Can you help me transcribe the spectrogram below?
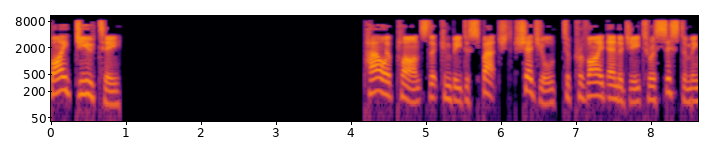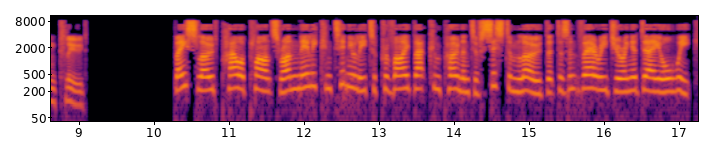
By duty Power plants that can be dispatched scheduled to provide energy to a system include Baseload power plants run nearly continually to provide that component of system load that doesn't vary during a day or week.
